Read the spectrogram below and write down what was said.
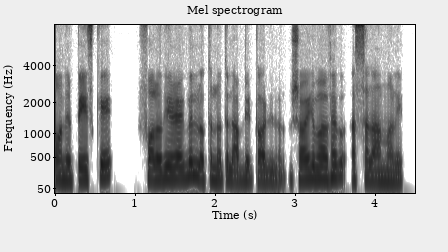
আমাদের পেজকে ফলো দিয়ে রাখবেন, নতুন নতুন আপডেট পাওয়ার জন্য। সবাইকে ভালো থাকুন, আসসালামু আলাইকুম।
